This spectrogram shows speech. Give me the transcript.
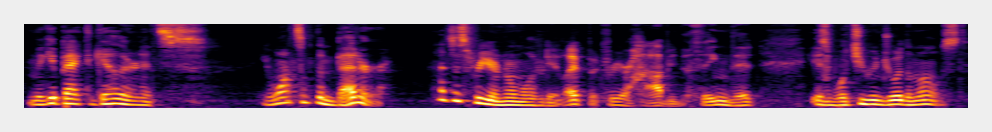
And we get back together and it's, you want something better. Not just for your normal everyday life, but for your hobby, the thing that is what you enjoy the most.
